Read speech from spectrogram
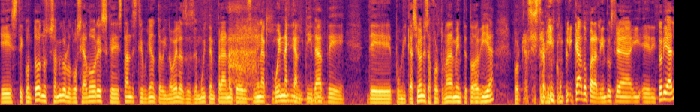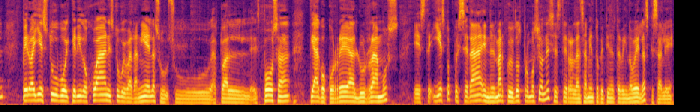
este, con todos nuestros amigos los voceadores que están distribuyendo TV novelas desde muy temprano y todos, una buena increíble. cantidad de, de publicaciones, afortunadamente todavía, porque así está bien complicado para la industria editorial, pero ahí estuvo el querido Juan, estuvo Eva Daniela, su, su actual esposa, Tiago Correa, Luz Ramos, este, y esto pues se da en el marco de dos promociones, este relanzamiento que tiene TV y Novelas, que sale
